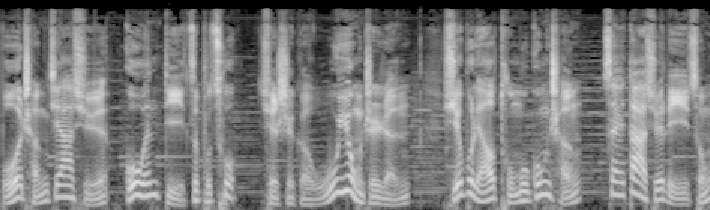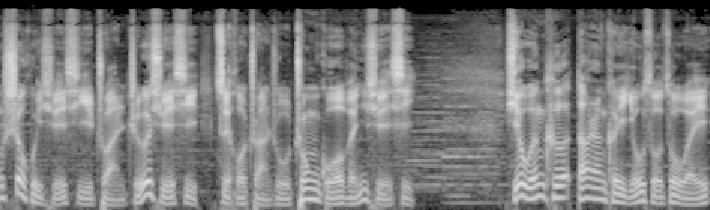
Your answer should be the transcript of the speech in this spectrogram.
博成家学，国文底子不错，却是个无用之人，学不了土木工程。在大学里，从社会学系转哲学系，最后转入中国文学系。学文科当然可以有所作为，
